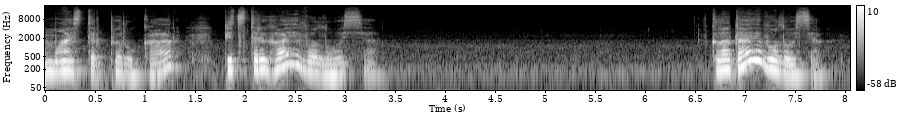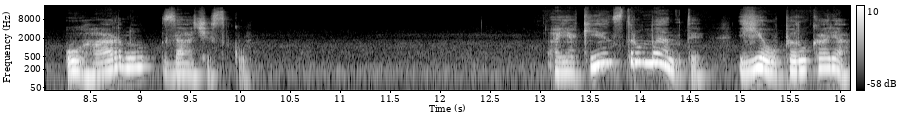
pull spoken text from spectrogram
Майстер-перукар підстригає волосся, вкладає волосся у гарну зачіску. А які інструменти є у перукаря?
